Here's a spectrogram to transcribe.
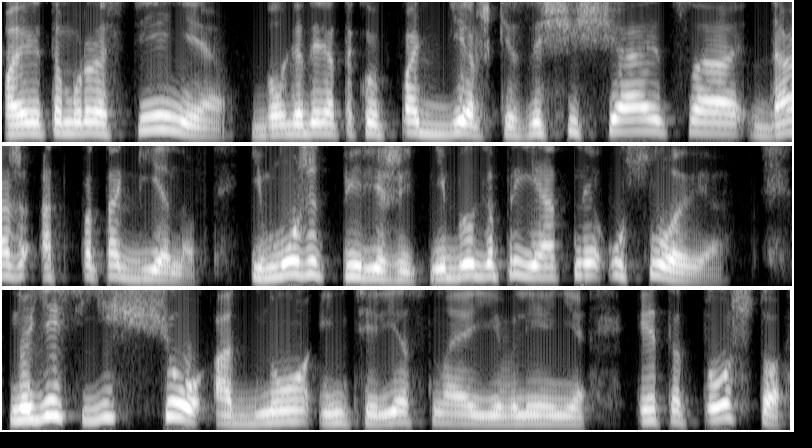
Поэтому растение, благодаря такой поддержке, защищается даже от патогенов и может пережить неблагоприятные условия. Но есть еще одно интересное явление. Это то, что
